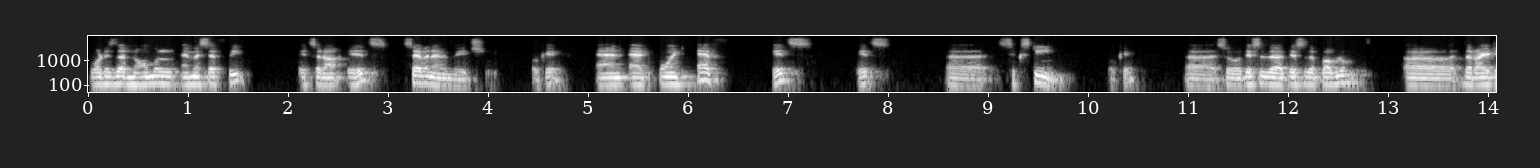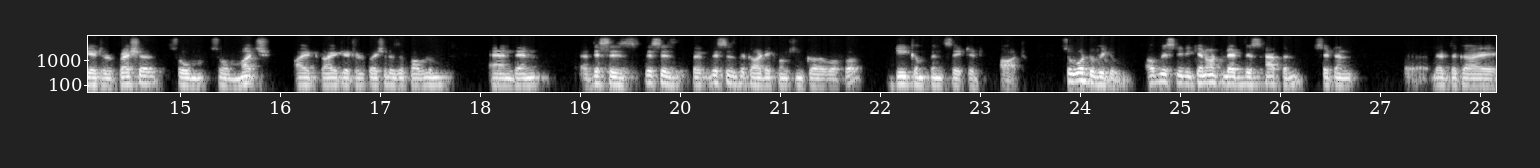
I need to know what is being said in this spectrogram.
what is the normal MSFP? It's around it's 7 mmHg. Okay, and at point F, it's it's uh, 16. Okay, uh, so this is a this is a problem. Uh, the right atrial pressure so so much right, right atrial pressure is a problem and then uh, this is this is the, this is the cardiac function curve of a decompensated heart so what do we do obviously we cannot let this happen sit and uh, let the guy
